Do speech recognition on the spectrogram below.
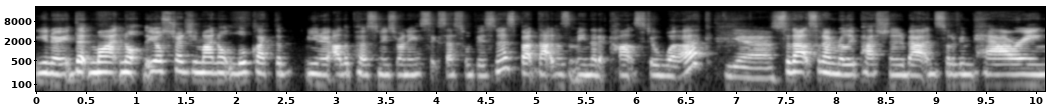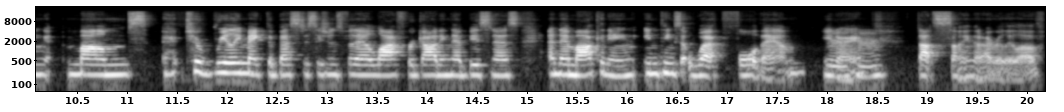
you know that might not your strategy might not look like the you know other person who's running a successful business but that doesn't mean that it can't still work yeah so that's what I'm really passionate about and sort of empowering mums to really make the best decisions for their life regarding their business and their marketing in things that work for them. You know, Mhm. that's something that I really love.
